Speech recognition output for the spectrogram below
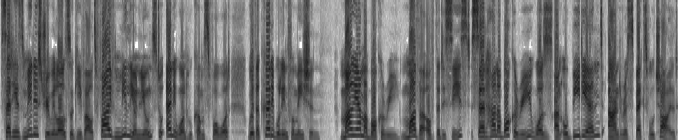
said his ministry will also give out 5 million loans to anyone who comes forward with a credible information. Mariam Abokari, mother of the deceased, said Hannah Bokari was an obedient and respectful child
